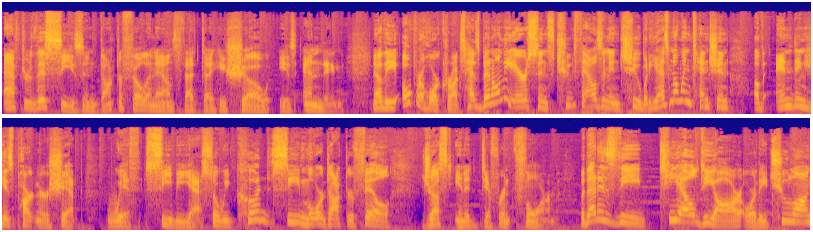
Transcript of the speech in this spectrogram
after this season, Dr. Phil announced that uh, his show is ending. Now, the Oprah Horcrux has been on the air since 2002, but he has no intention of ending his partnership with CBS. So we could see more Dr. Phil just in a different form. But that is the TLDR or the too long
